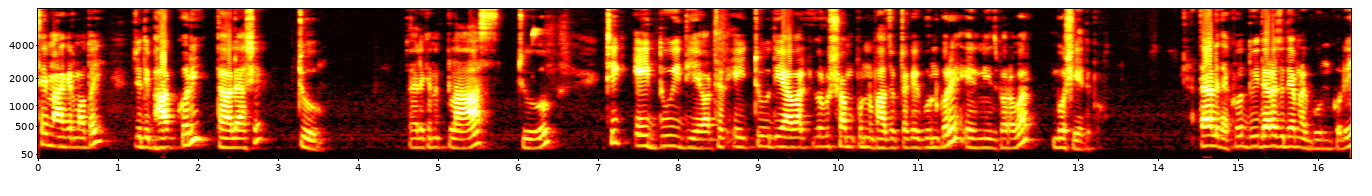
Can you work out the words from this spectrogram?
সেম আগের মতোই যদি ভাগ করি, তাহলে আসে টু তাহলে এখানে প্লাস টু ঠিক এই দুই দিয়ে, অর্থাৎ এই টু দিয়ে আবার কি করব? সম্পূর্ণ ভাজকটাকে গুণ করে এর নিচ বরাবর বসিয়ে দেব। তাহলে দেখো, দুই দ্বারা যদি আমরা গুণ করি,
